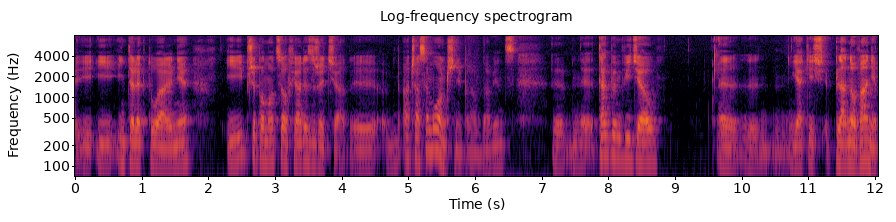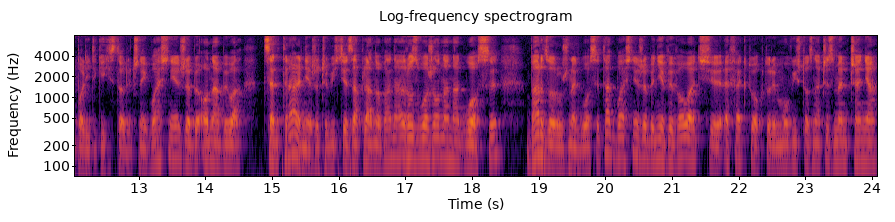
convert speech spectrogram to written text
i, i intelektualnie, i przy pomocy ofiary z życia, y, a czasem łącznie, prawda? Więc y, tak bym widział y, jakieś planowanie polityki historycznej, właśnie, żeby ona była centralnie rzeczywiście zaplanowana, rozłożona na głosy, bardzo różne głosy, tak właśnie, żeby nie wywołać efektu, o którym mówisz, to znaczy zmęczenia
